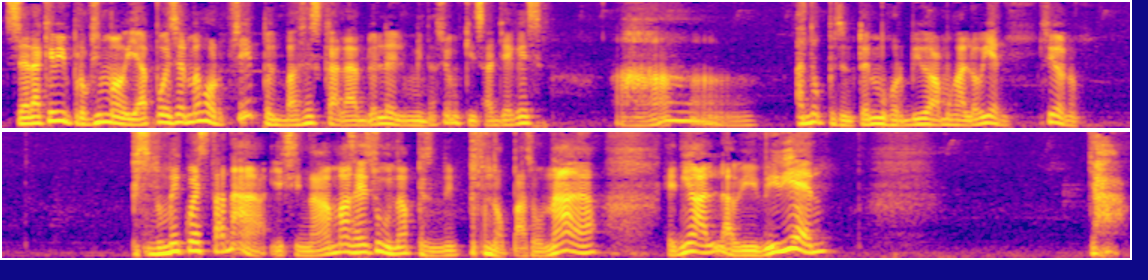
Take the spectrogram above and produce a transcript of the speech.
¿será que mi próxima vida puede ser mejor? Sí, pues vas escalando en la iluminación, quizás llegues. Ah, ah, no, pues entonces mejor vivamos a lo bien, ¿sí o no? Pues no me cuesta nada. Y si nada más es una, pues no, pues pasó nada. Genial, la viví bien. Ya,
